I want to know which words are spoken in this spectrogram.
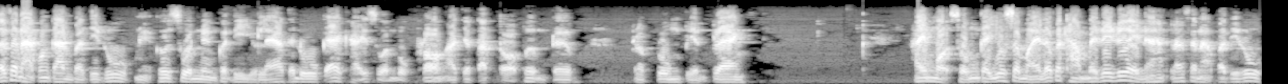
ลักษณะของการปฏิรูปเนี่ยคือส่วนหนึ่งก็ดีอยู่แล้ว แต่ดูแก้ไขส่วนบกพร่องอาจจะตัดต่อเพิ่มเติม ปรับปรุงเปลี่ยนแปลง ให้เหมาะสมกับยุคสมัยแล้วก็ทำไปเรื่อยๆนะลักษณะปฏิรูป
